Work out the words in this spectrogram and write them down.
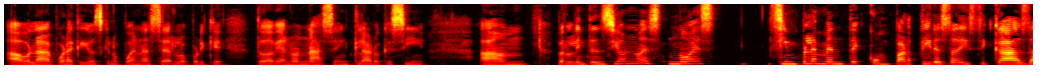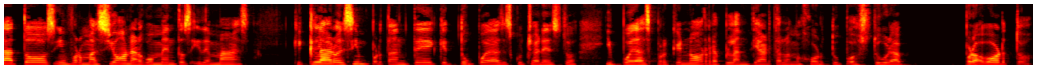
hablar por aquellos que no pueden hacerlo porque todavía no nacen, claro que sí. pero la intención no es, no es simplemente compartir estadísticas, datos, información, argumentos y demás que claro, es importante que tú puedas escuchar esto y puedas, ¿por qué no?, replantearte a lo mejor tu postura pro aborto.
